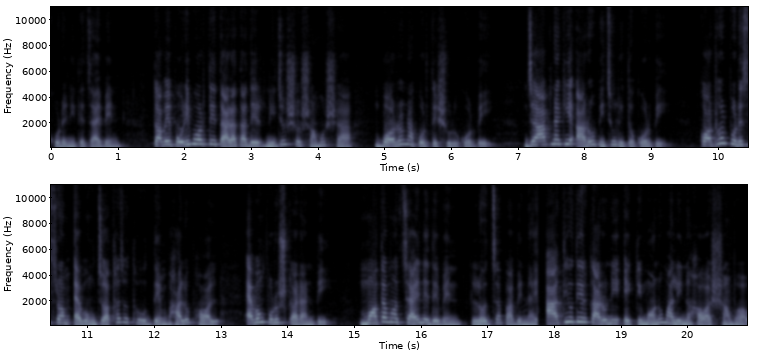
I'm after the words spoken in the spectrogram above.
করে নিতে চাইবেন। তবে পরিবর্তে তারা তাদের নিজস্ব সমস্যা বর্ণনা করতে শুরু করবে, যা আপনাকে আরও বিচলিত করবে। কঠোর পরিশ্রম এবং যথাযথ উদ্যম ভালো ফল এবং পুরস্কার আনবে। মতামত চাইলে দেবেন, লজ্জা পাবেন না আত্মীয়দের কারণে একটি মনোমালিন্য হওয়া সম্ভব,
